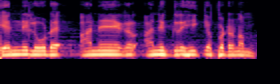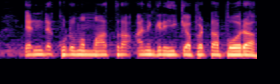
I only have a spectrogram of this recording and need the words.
എന്നിലൂടെ അനേകർ അനുഗ്രഹിക്കപ്പെടണം. എന്റെ കുടുംബം മാത്രം അനുഗ്രഹിക്കപ്പെട്ടാൽ പോരാ.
